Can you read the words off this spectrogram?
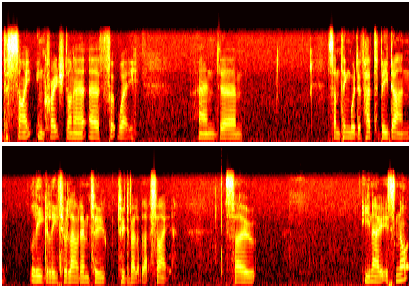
the site encroached on a, a footway, and um, something would have had to be done legally to allow them to to develop that site. So, you know, it's not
